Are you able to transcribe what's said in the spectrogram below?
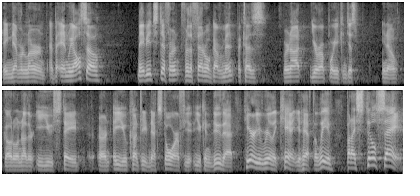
They never learn. And we also, maybe it's different for the federal government because we're not Europe where you can just, you know, go to another EU state or an EU country next door if you, you can do that. Here you really can't. You'd have to leave. But I still say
